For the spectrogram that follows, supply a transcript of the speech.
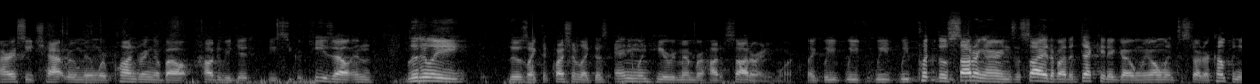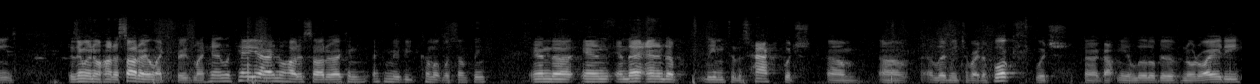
IRC chat room and we're pondering about how do we get these secret keys out. And literally, there was like the question of like, does anyone here remember how to solder anymore? Like we we we we put those soldering irons aside about a decade ago when we all went to start our companies. Does anyone know how to solder? Like raise my hand, like, hey, yeah, I know how to solder. I can I can maybe come up with something. And, uh, and, and that ended up leading to this hack, which um, uh, led me to write a book, which uh, got me a little bit of notoriety.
